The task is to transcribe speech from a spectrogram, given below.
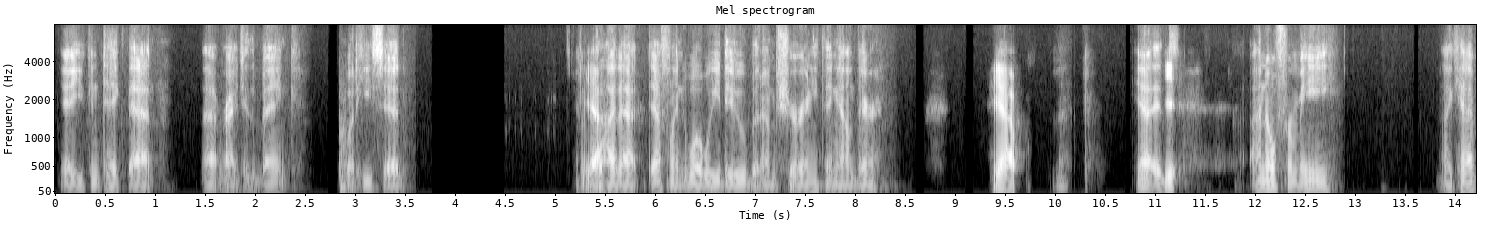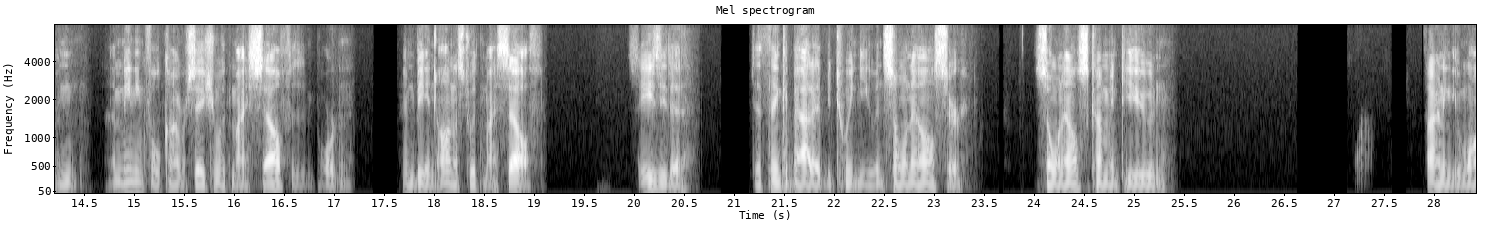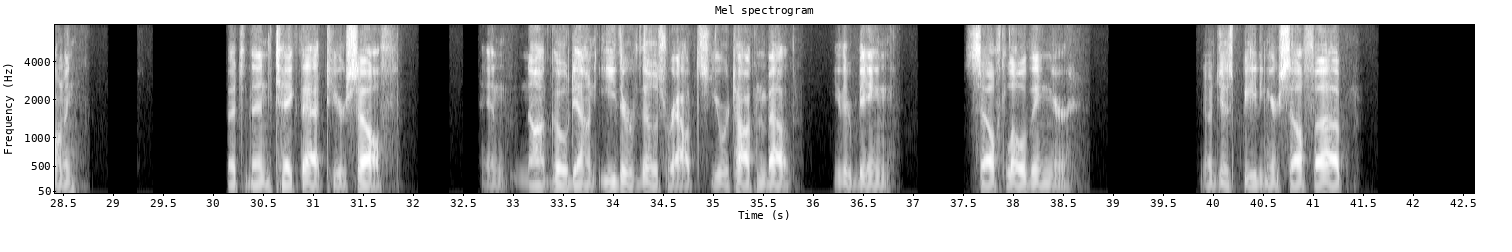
Yeah, you can take that that right to the bank. What he said. And Yeah. apply that definitely to what we do, but I'm sure anything out there. Yeah. Yeah, it's I know for me, like having a meaningful conversation with myself is important and being honest with myself. It's easy to to think about it between you and someone else or someone else coming to you and finding you wanting. But to then take that to yourself and not go down either of those routes you were talking about, either being self-loathing or you know just beating yourself up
